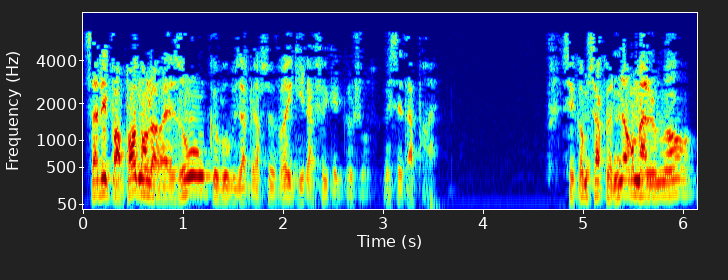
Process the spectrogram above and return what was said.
ça n'est pas pendant la raison que vous vous apercevrez qu'il a fait quelque chose, mais c'est après. C'est comme ça que normalement,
